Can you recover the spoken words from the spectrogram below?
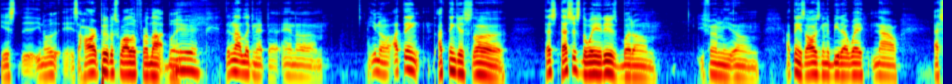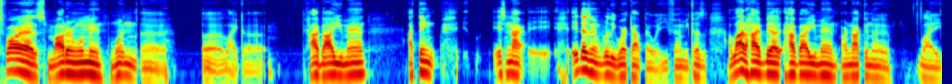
It's you know it's a hard pill to swallow for a lot, but yeah, they're not looking at that. And um, you know, I think I think it's uh, that's that's just the way it is. But um, you feel me? Um, I think it's always gonna be that way. Now, as far as modern women wanting uh, uh, like uh, high value man, I think it's not. It doesn't really work out that way. You feel me? Because a lot of high val- high value men are not gonna like.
